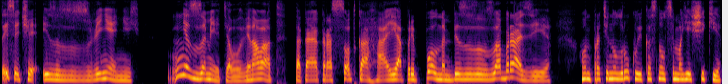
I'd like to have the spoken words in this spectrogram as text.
«Тысячи извинений. Не заметил, виноват. Такая красотка, а я при полном безобразии. Он протянул руку и коснулся моей щеки.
